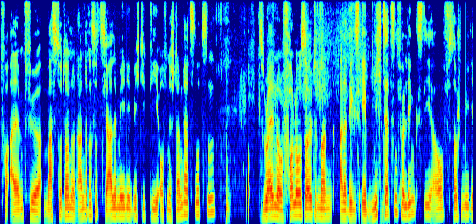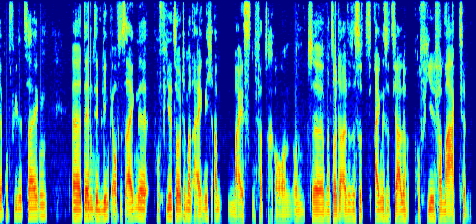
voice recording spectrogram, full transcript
vor allem für Mastodon und andere soziale Medien wichtig, die offene Standards nutzen. Das rel no follow sollte man allerdings eben nicht setzen für Links, die auf Social Media Profile zeigen. Äh, denn dem Link auf das eigene Profil sollte man eigentlich am meisten vertrauen. Und äh, man sollte also das Sozi eigene soziale Profil vermarkten.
